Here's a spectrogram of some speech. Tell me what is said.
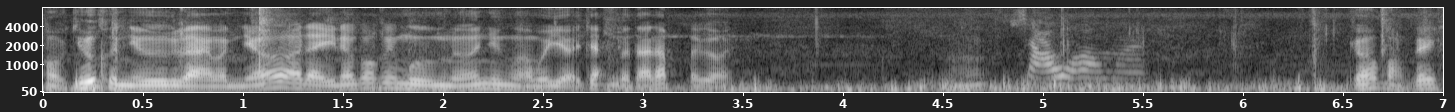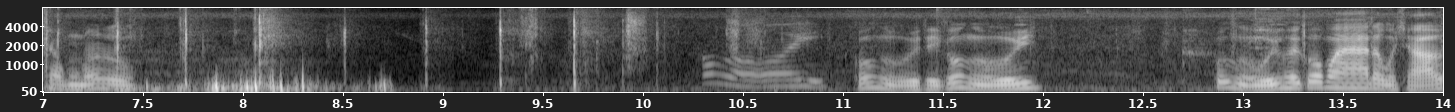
Hồi trước hình như là mình nhớ ở đây nó có cái mương nữa nhưng mà bây giờ chắc người ta đắp lại rồi. Sâu không à? Có bằng cái sông đó luôn. Có người. Có người thì có người. Có người phải có ma đâu mà sợ.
